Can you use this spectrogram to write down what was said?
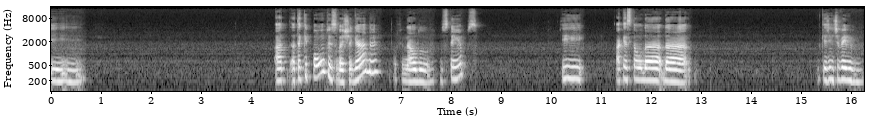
E até que ponto isso vai chegar, né? Ao final do, dos tempos. E a questão da, da que a gente vem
